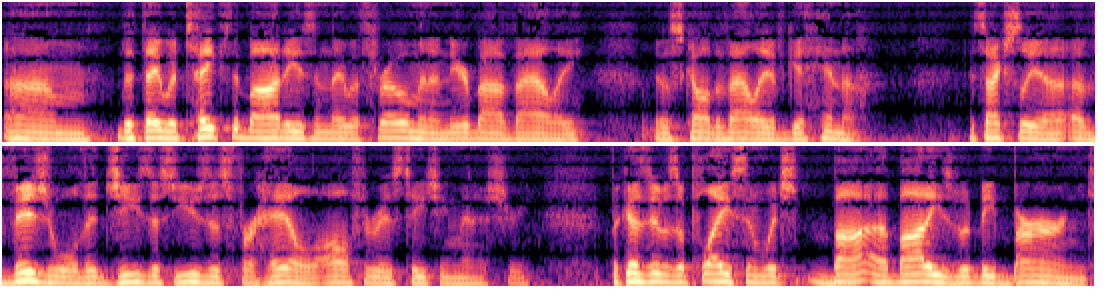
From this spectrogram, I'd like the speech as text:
um, that they would take the bodies and they would throw them in a nearby valley. It was called the Valley of Gehenna. It's actually a, a visual that Jesus uses for hell all through his teaching ministry because it was a place in which bo- uh, bodies would be burned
